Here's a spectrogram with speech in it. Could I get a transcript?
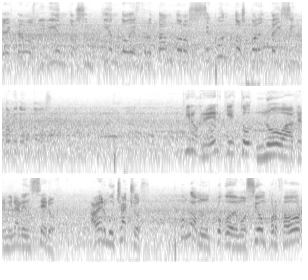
Ya estamos viviendo, sintiendo, disfrutando los segundos 45 minutos. Quiero creer que esto no va a terminar en cero. A ver, muchachos, pongamos un poco de emoción, por favor.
